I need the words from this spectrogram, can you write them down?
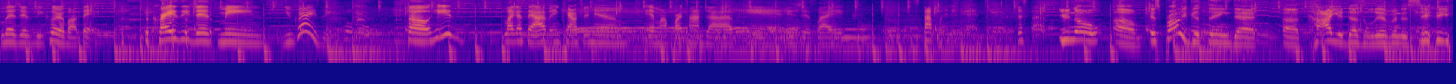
Let's just be clear about that. crazy just means you crazy. So he's like I said, I've encountered him at my part-time job, and it's just like, stop playing these games. Just stop. You know, um, it's probably a good thing that uh, Khia doesn't live in the city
